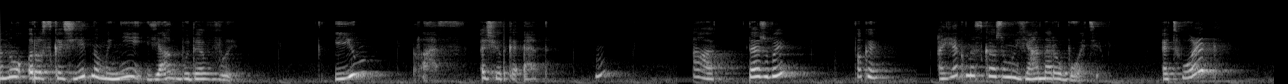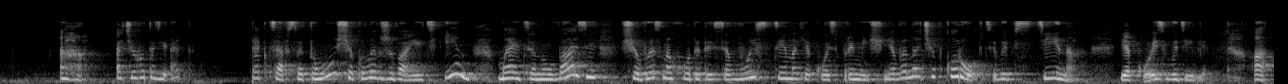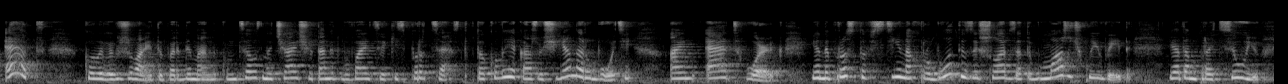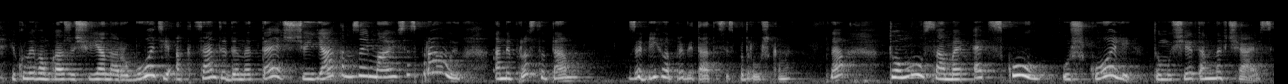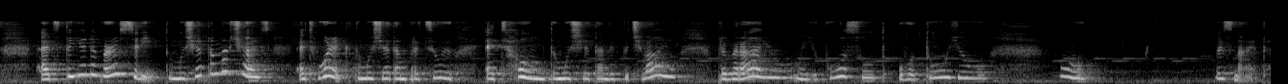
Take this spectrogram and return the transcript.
Ану, розкажіть на мені, як буде ви. In? Клас. А що таке? М? А, теж ви? Окей. А як ми скажемо я на роботі? At work? Ага. А чого тоді at? Так це все тому, що коли вживають in, мається на увазі, що ви знаходитеся в стінах якогось приміщення, ви наче в коробці, ви в стінах якоїсь будівлі. А at, коли ви вживаєте перед іменником, це означає, що там відбувається якийсь процес. Тобто, коли я кажу, що я на роботі, I'm at work, я не просто в стінах роботи зайшла взяти бумажечку і вийти. Я там працюю. І коли вам кажу, що я на роботі, акцент іде на те, що я там займаюся справою, а не просто там забігла привітатися з подружками. Да? Тому саме at school у школі, тому що я там навчаюсь. At the university, тому що я там навчаюсь. At work, тому що я там працюю. At home, тому що я там відпочиваю, прибираю, мою посуд, готую. Ну, ви знаєте.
